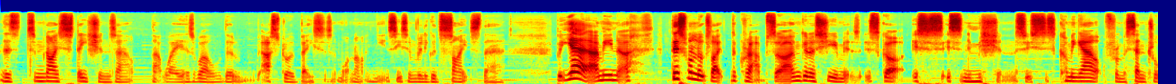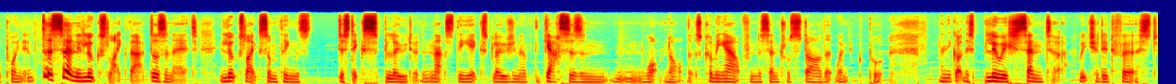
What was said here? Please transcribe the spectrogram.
There's some nice stations out that way as well, the asteroid bases and whatnot and you can see some really good sights there. But yeah, I mean, uh, this one looks like the crab, so I'm going to assume it's, it's got it's it's an emission, so it's, it's coming out from a central point, and it certainly looks like that, doesn't it? It looks like something's just exploded, and that's the explosion of the gases and whatnot that's coming out from the central star that went kaput. And you've got this bluish centre, which I did first.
